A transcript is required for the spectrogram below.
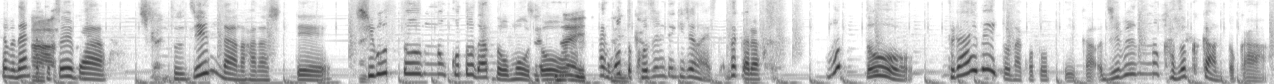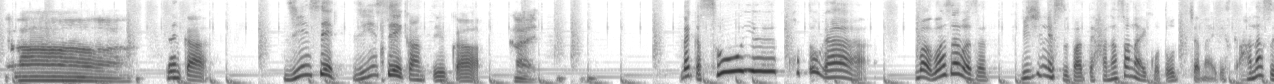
でもなんかあ例えば。そのジェンダーの話って仕事のことだと思うと、ない。なんかもっと個人的じゃないですか。だからもっとプライベートなことっていうか自分の家族観とかあなんか人生人生観っていうかあ、はい。なんかそういうことが、まあ、わざわざビジネス場って話さないことじゃないですか。話す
